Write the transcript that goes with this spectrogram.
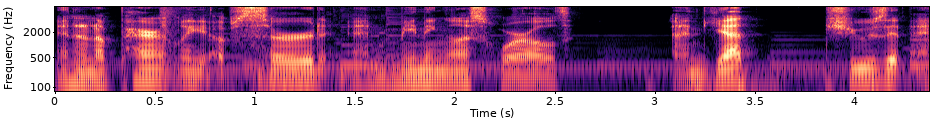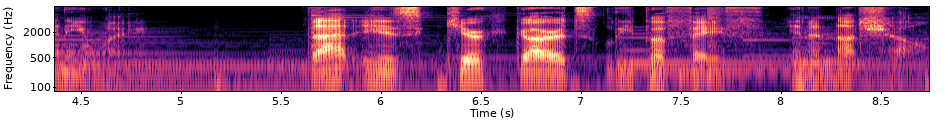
in an apparently absurd and meaningless world, and yet choose it anyway. That is Kierkegaard's leap of faith in a nutshell.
